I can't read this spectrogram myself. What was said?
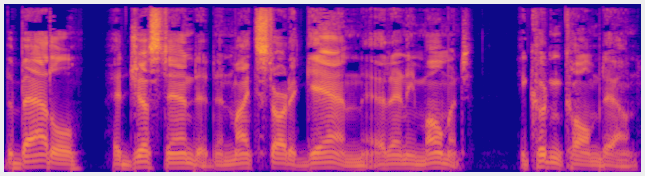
The battle had just ended and might start again at any moment. He couldn't calm down.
